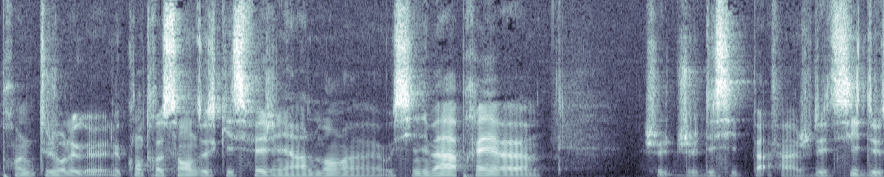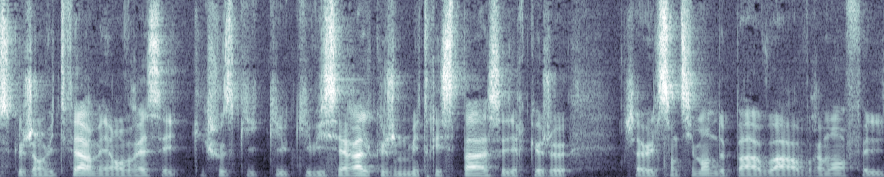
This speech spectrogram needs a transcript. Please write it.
prendre toujours le, le contresens de ce qui se fait généralement euh, au cinéma. Après, euh, je, décide pas, enfin, je décide de ce que j'ai envie de faire, mais en vrai, c'est quelque chose qui, est viscéral que je ne maîtrise pas. C'est-à-dire que j'avais le sentiment de ne pas avoir vraiment fait le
